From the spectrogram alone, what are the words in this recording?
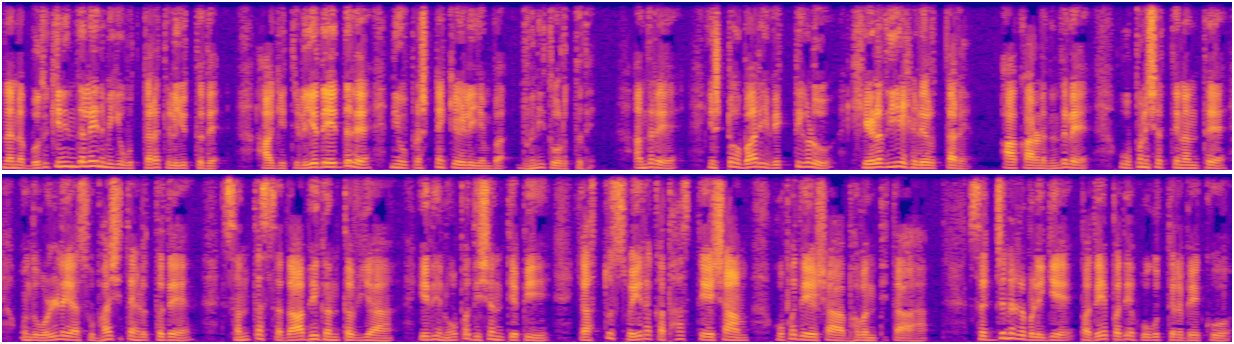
ನನ್ನ ಬದುಕಿನಿಂದಲೇ ನಿಮಗೆ ಉತ್ತರ ತಿಳಿಯುತ್ತದೆ. ಹಾಗೆ ತಿಳಿಯದೇ ಇದ್ದರೆ ನೀವು ಪ್ರಶ್ನೆ ಕೇಳಿ ಎಂಬ ಧ್ವನಿ ತೋರುತ್ತದೆ. ಅಂದರೆ ಎಷ್ಟೋ ಬಾರಿ ವ್ಯಕ್ತಿಗಳು ಹೇಳದೆಯೇ ಹೇಳಿರುತ್ತಾರೆ. ಆ ಕಾರಣದಿಂದಲೇ ಉಪನಿಷತ್ತಿನಂತೆ ಒಂದು ಒಳ್ಳೆಯ ಸುಭಾಷಿತ ಹೇಳುತ್ತದೆ ಸಂತ ಸದಾಭಿಗಂತವ್ಯ ಯದಿ ನೋಪದಿಶಂತ್ಯಪಿ ಯಸ್ತು ಸ್ವೈರ ಕಥಾಸ್ತೇಷಾಂ ಉಪದೇಶ ಭವಂತಿತಾ ಸಜ್ಜನರ ಬಳಿಗೆ ಪದೇ ಪದೇ ಹೋಗುತ್ತಿರಬೇಕು.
